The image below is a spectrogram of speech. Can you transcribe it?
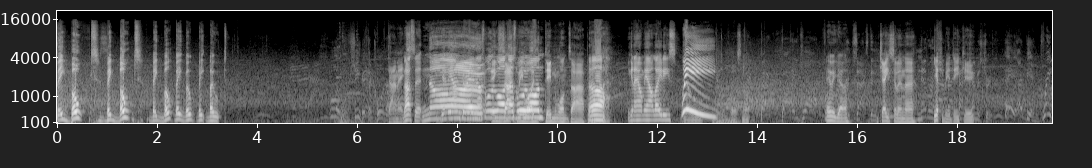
big boat, big boat, big boat, big boat, big boat. Damn it. That's it. No. Get the anchor in, that's what we want, that's Exactly what we I want. didn't want to happen. Ah, you going to help me out, ladies? wee! Of course not. Here we go. Jay's still in there. Yep. Should be a DQ. chemistry. Hey, I'd be a great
